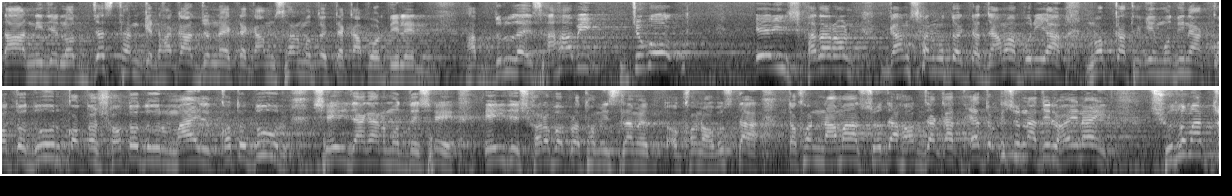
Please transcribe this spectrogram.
তার নিজের লজ্জাস্থানকে ঢাকার জন্য একটা গামছার মতো একটা কাপড় দিলেন। আবদুল্লাহ সাহাবি যুবক। এই সাধারণ গামছার মতো একটা জামা পরিয়া মক্কা থেকে মদিনা কত দূর, কত শত দূর, মাইল কত দূর, সেই জায়গার মধ্যে সে এই যে সর্বপ্রথম ইসলামের তখন অবস্থা, তখন নামাজ সোজা হজ জাকাত এত কিছু নাজিল হয় নাই। শুধুমাত্র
